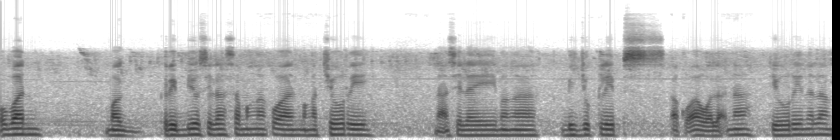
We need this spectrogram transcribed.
uban mag review sila sa mga kuan mga theory. Na sila mga video clips. Ako ah wala na. Theory na lang.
